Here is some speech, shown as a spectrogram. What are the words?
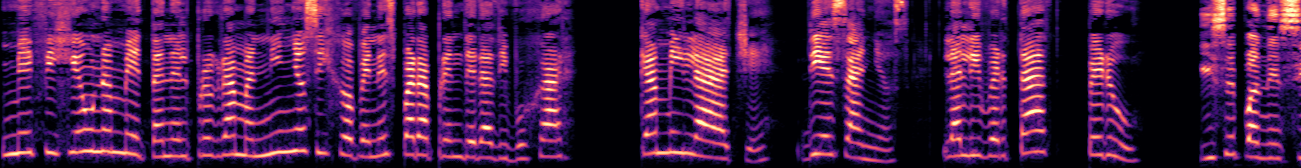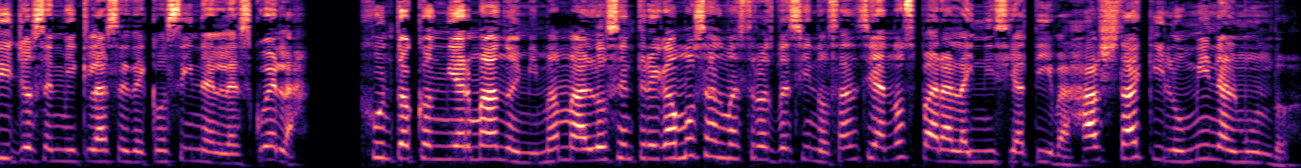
Me fijé una meta en el programa Niños y Jóvenes para aprender a dibujar. Camila H., 10 años, La Libertad, Perú. Hice panecillos en mi clase de cocina en la escuela. Junto con mi hermano y mi mamá los entregamos a nuestros vecinos ancianos para la iniciativa hashtag Ilumina el Mundo.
